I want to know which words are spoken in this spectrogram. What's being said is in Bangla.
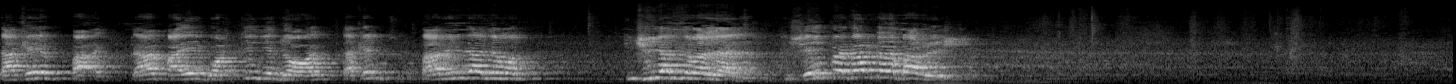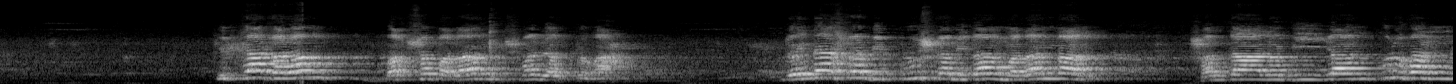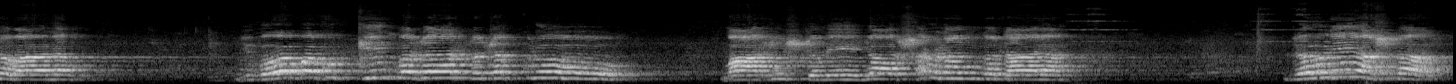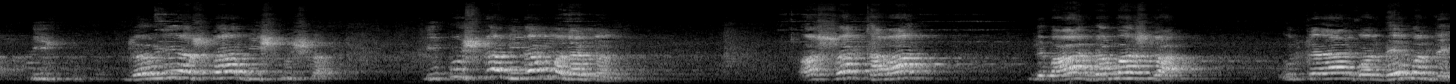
তাকে তার পায়ের গর্তে যে জল, তাকে হয়ে যায় যেমন কিছুই জানতে পারা যায় না, সেই প্রকার তারা পার হয়েছে বিপ্লুষ্ট মিদং মদঙ্গম। সন্তান বীজং কুরুবন্ধবানম যুগোপকুক্ষিং বটচক্র মাতুষ্ট মেজ শরণাঙ্গতায় দ্রৌড়ী অষ্ট দ্রৌড়ী অষ্ট বিস্পুষ্ট বিপুষ্ট বিদং মদঙ্গম অশ্বত্থামা যে বাবার ব্রহ্মাস্ত্র। উত্তরার গর্ভের মধ্যে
